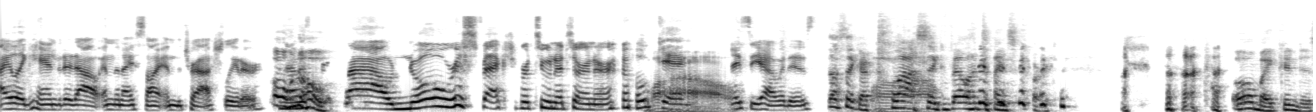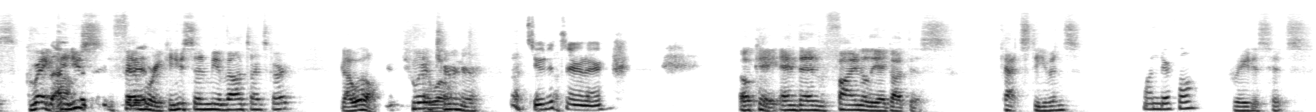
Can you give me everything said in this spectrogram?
I like handed it out and then I saw it in the trash later. Oh, And I was no. like, wow, no respect for Tuna Turner. okay. Wow. I see how it is. That's like a Wow. classic Valentine's card. Oh my goodness. Greg, can you February, can you send me a Valentine's card? I will. I Tuna will. Turner. Tuna Turner. Okay, and then finally I got this. Cat Stevens, Wonderful. greatest hits.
